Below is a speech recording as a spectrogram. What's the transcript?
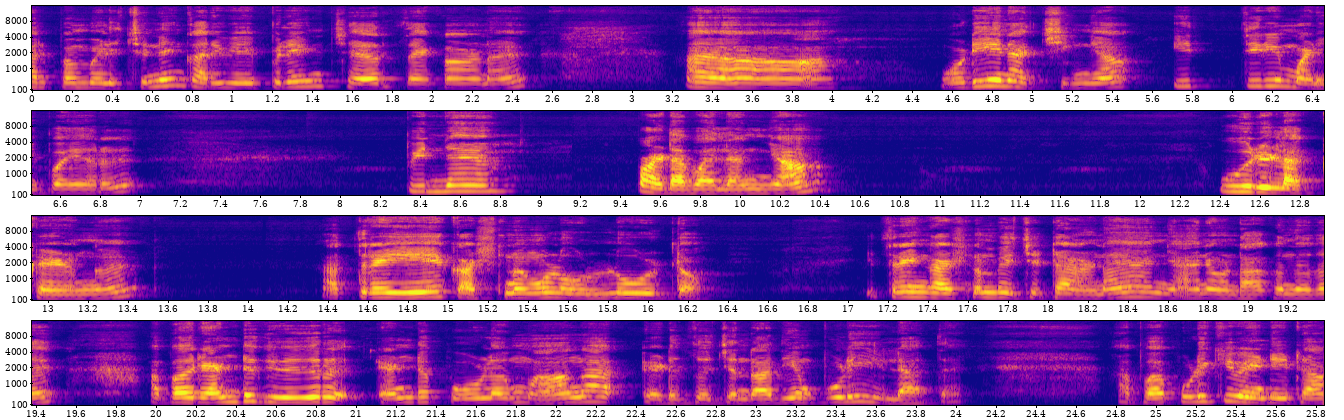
അല്പം വെളിച്ചെണ്ണയും കറിവേപ്പിലയും ചേർത്തേക്കാണ്. ഒടിയൻ അച്ചിങ്ങ ഇത്തിരി മണിപ്പയർ പിന്നെ പടവലങ്ങ ഉരുളക്കിഴങ്ങ്. അത്രയേ കഷ്ണങ്ങളുള്ളൂ കേട്ടോ. ഇത്രയും കഷ്ണം വെച്ചിട്ടാണ് ഞാൻ ഉണ്ടാക്കുന്നത് അപ്പോൾ രണ്ട് കീറ് രണ്ട് പൂൾ മാങ്ങ എടുത്ത് വെച്ചിട്ടുണ്ട്. അധികം പുളിയില്ലാത്ത. അപ്പോൾ പുളിക്ക് വേണ്ടിയിട്ട് ആ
